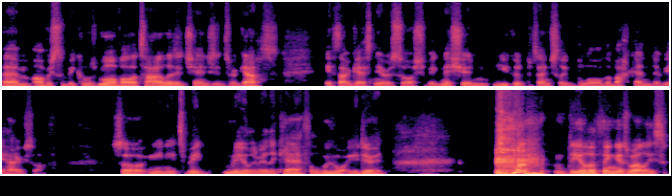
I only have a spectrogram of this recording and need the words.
Um, obviously becomes more volatile as it changes into a gas. If that gets near a source of ignition you could potentially blow the back end of your house off so you need to be really, really careful with what you're doing. the other thing as well is,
